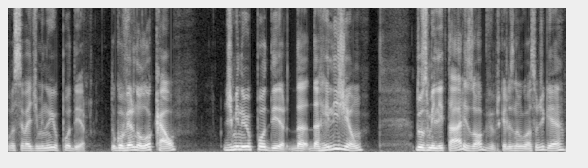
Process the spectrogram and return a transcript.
Você vai diminuir o poder do governo local, diminuir o poder da, da religião, dos militares, óbvio, porque eles não gostam de guerra,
